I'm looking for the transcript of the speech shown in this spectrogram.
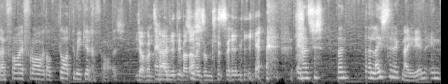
dan vra hy vrae wat al klaar twee keer gevra is. Ja, want hy weet nie wat soos, anders om te sê nie. en dan soos dan dan luister ek na hierdie en en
